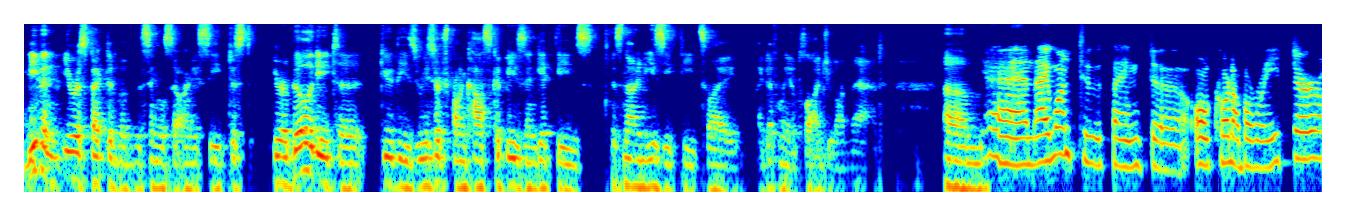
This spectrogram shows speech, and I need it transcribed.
even irrespective of the single cell RNA-seq, just your ability to do these research bronchoscopies and get these is not an easy feat. So I, I definitely applaud you on that. Um, yeah, and I want to thank the, our collaborator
